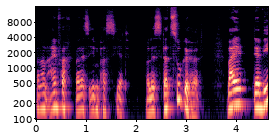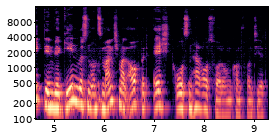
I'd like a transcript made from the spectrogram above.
sondern einfach, weil es eben passiert, weil es dazugehört, weil der Weg, den wir gehen müssen, uns manchmal auch mit echt großen Herausforderungen konfrontiert,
